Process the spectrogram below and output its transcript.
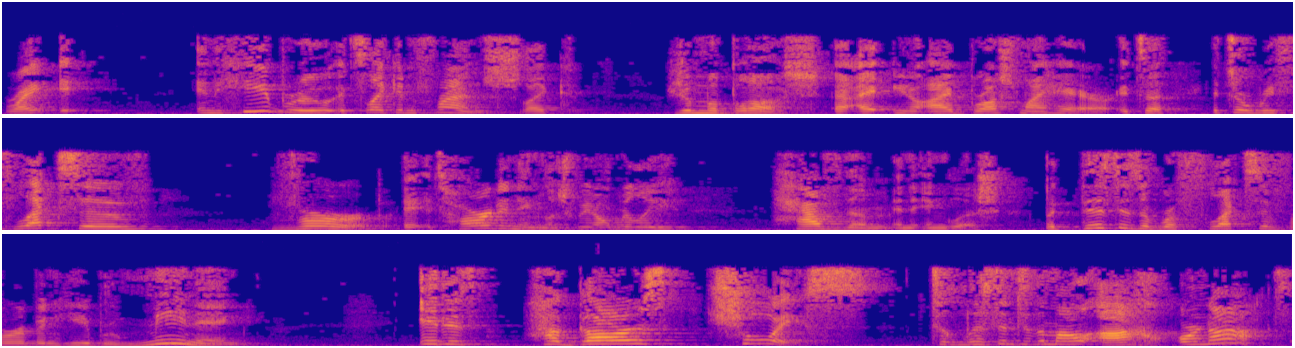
Right? It, in Hebrew, it's like in French, like je me brush. I, you know, I brush my hair. It's a it's a reflexive verb. It's hard in English. We don't really have them in English. But this is a reflexive verb in Hebrew, meaning it is Hagar's choice to listen to the Malach or not.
